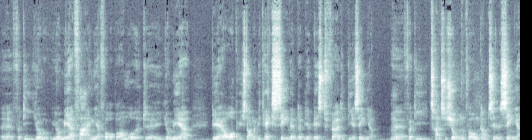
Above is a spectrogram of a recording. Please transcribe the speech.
Øh, fordi jo, jo mere erfaring jeg får på området, øh, jo mere bliver jeg overbevist om, at vi kan ikke se, hvem der bliver bedst, før de bliver senior. Mm. Øh, fordi transitionen fra ungdom til senior,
